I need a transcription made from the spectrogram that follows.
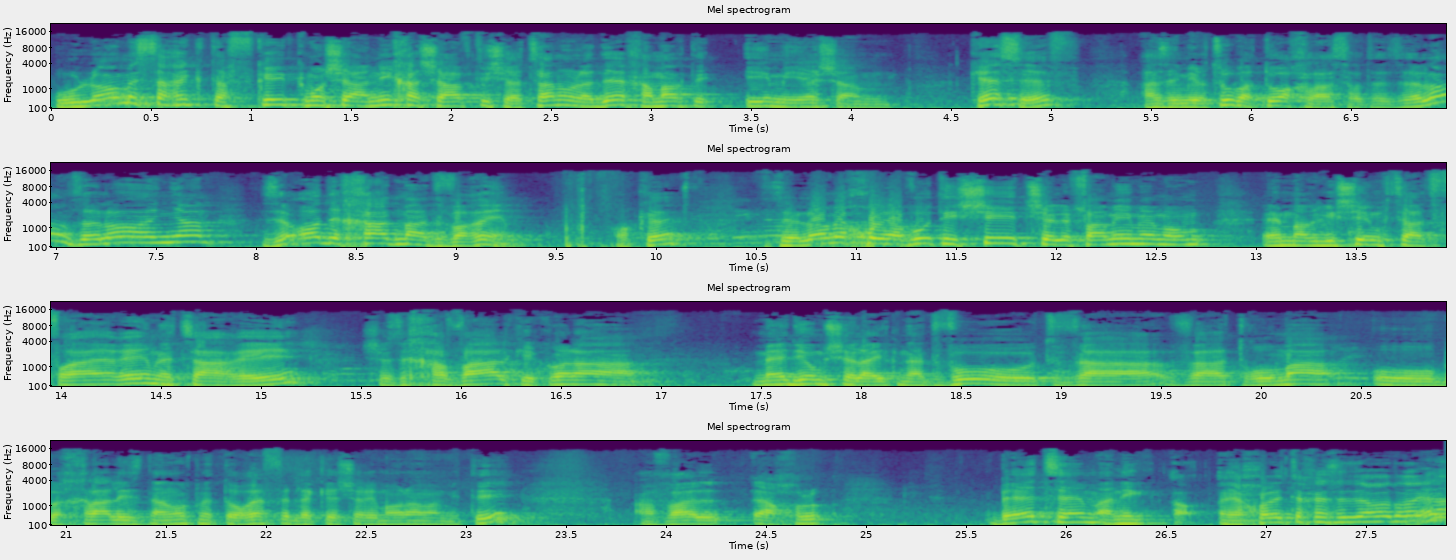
הוא לא משחק תפקיד כמו שאני חשבתי, כשיצאנו לדרך, אמרתי, אם יהיה שם כסף, אז הם ירצו בטוח לעשות את זה. לא, זה לא העניין, זה עוד אחד מהדברים, אוקיי? זה לא מחויבות אישית שלפעמים הם, הם מרגישים קצת פראיירים, לצערי, שזה חבל, כי כל המדיום של ההתנדבות וה, והתרומה הוא בכלל הזדמנות מטורפת לקשר עם העולם האמיתי, אבל אנחנו, בעצם, אני, אני יכול להתייחס לזה עוד רגע?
